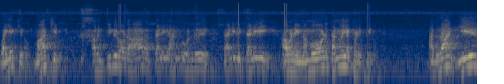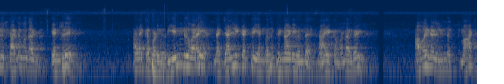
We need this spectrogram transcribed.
வயக்கினும் மாற்றினும் அவன் திமிரோடு ஆற தழுவி அன்பு கொண்டு தழுவி தழுவி அவனை நம்மோடு தன்மையப்படுத்தினோம் அதுதான் ஏறு தழுவுதல் என்று அழைக்கப்படுகிறது. இன்று வரை இந்த ஜல்லிக்கட்டு என்பது பின்னாடி வந்த நாயக்க மன்னர்கள் அவர்கள் இந்த மாட்டு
